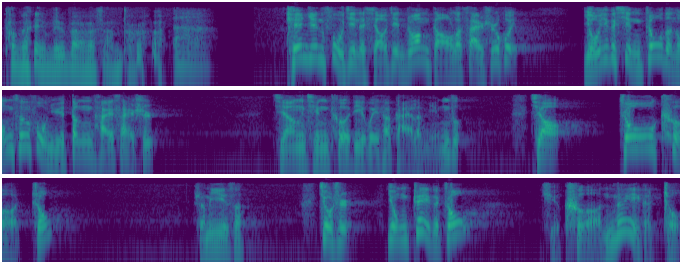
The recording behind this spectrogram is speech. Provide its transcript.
他们也没办法反驳。啊，天津附近的小晋庄搞了赛诗会，有一个姓周的农村妇女登台赛诗，江青特地为她改了名字，叫周克周。什么意思？就是用这个州去克那个州。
